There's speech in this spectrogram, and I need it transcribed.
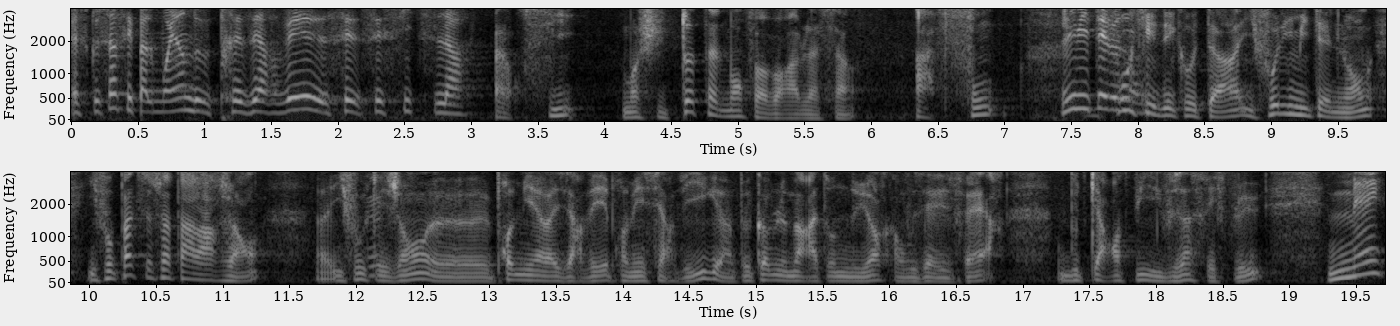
Est-ce que ça, c'est pas le moyen de préserver ces, sites-là? Alors, si, Moi, je suis totalement favorable à ça, à fond. Limiter il faut qu'il y ait des quotas, il faut limiter le nombre, il ne faut pas que ce soit par l'argent. Euh, il faut que les gens, euh, premier réservé, premier servi, un peu comme le marathon de New York quand vous allez le faire. Au bout de 40 000, ils ne vous inscrivent plus. Mais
